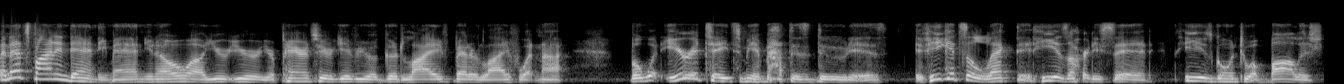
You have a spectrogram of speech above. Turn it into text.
And that's fine and dandy, man. You know, uh, your your your parents here to give you a good life, better life, whatnot. But what irritates me about this dude is if he gets elected, he has already said he is going to abolish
